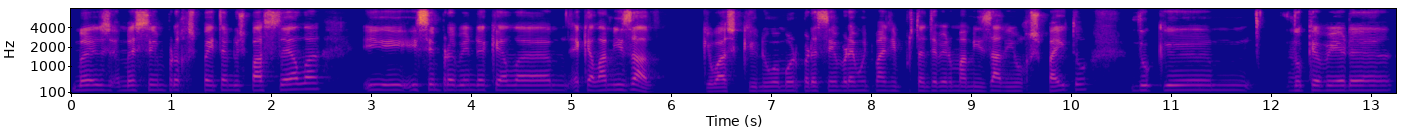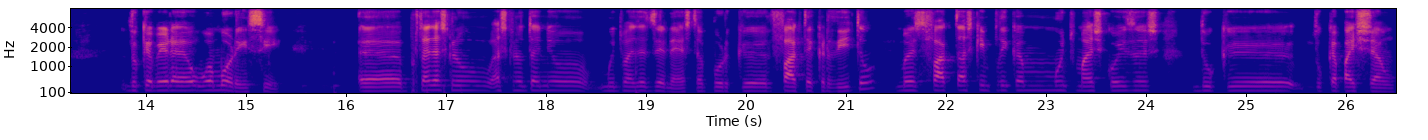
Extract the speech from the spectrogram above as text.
mas mas sempre respeitando o espaço dela e e sempre havendo aquela aquela amizade, que eu acho que no amor para sempre é muito mais importante haver uma amizade e um respeito do que hum, do que haver, eh, do que haver, eh, o amor em si. Uh, portanto, acho que, não, acho que não tenho muito mais a dizer nesta, porque de facto acredito, mas de facto acho que implica muito mais coisas do que, do que a paixão,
